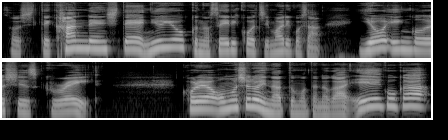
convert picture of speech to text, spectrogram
そして関連してニューヨークの生理コーチマリコさん、Your English is great. これは面白いなと思ったのが、英語が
